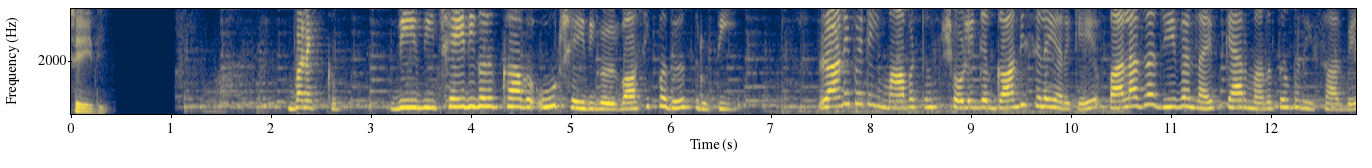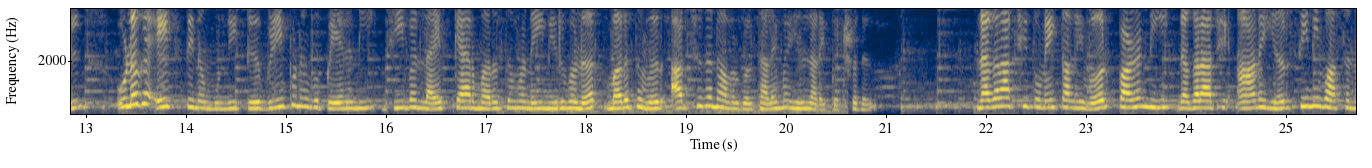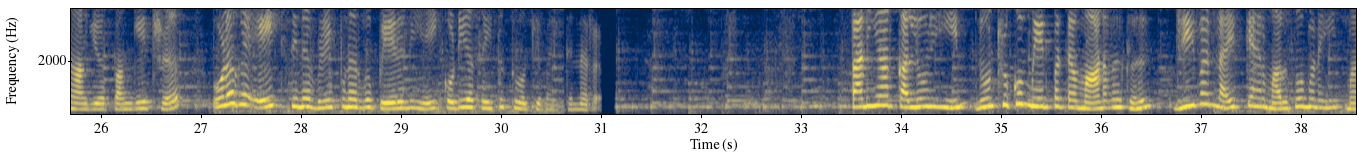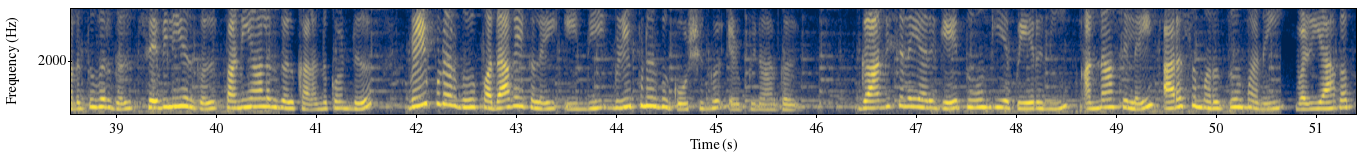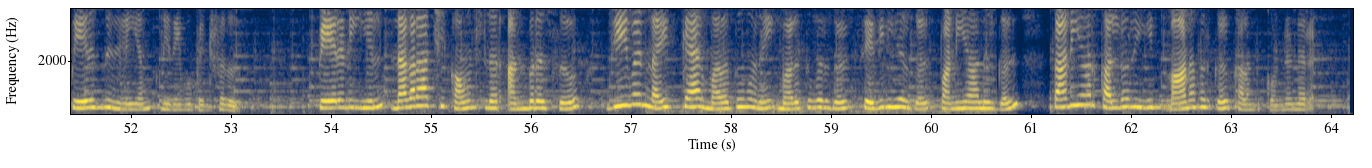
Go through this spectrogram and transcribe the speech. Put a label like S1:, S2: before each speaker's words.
S1: செய்தி.
S2: வணக்கம். விவி செய்திகளுக்காக ஊர் செய்திகள் வாசிப்பது திருப்தி ராணிப்பேட்டை மாவட்டம் ஷோலிங்கர் காந்தி சிலை அருகே பாலாஜா ஜீவன் லைஃப் கேர் மருத்துவமனை சார்பில் உலக எய்ட்ஸ் தினம் முன்னிட்டு விழிப்புணர்வு பேரணி ஜீவன் லைஃப் கேர் மருத்துவமனை நிறுவனர் மருத்துவர் அர்ச்சுதன் அவர்கள் தலைமையில் நடைபெற்றது. நகராட்சி துணைத் தலைவர் பழனி நகராட்சி ஆணையர் சீனிவாசன் ஆகியோர் பங்கேற்று உலக எய்ட்ஸ் தின விழிப்புணர்வு பேரணியை கொடியசைத்து துவக்கி வைத்தனர். தனியார் கல்லூரியின் நூற்றுக்கும் மேற்பட்ட மாணவர்கள் ஜீவன் லைஃப் கேர் மருத்துவமனை மருத்துவர்கள் செவிலியர்கள் பணியாளர்கள் கலந்து கொண்டு விழிப்புணர்வு பதாகைகளை ஏந்தி விழிப்புணர்வு கோஷங்கள் எழுப்பினார்கள். காந்தி சிலை அருகே துவங்கிய பேரணி அண்ணா சிலை அரசு மருத்துவமனை வழியாக பேருந்து நிலையம் நிறைவு பெற்றது. பேரணியில் நகராட்சி councillor Anbarasu Jeevan life care மருத்துவமனை மருத்துவர்கள் செவிலியர்கள் பணியாளர்கள் தனியார் கல்லூரியின் மாணவர்கள் கலந்து கொண்டனர்.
